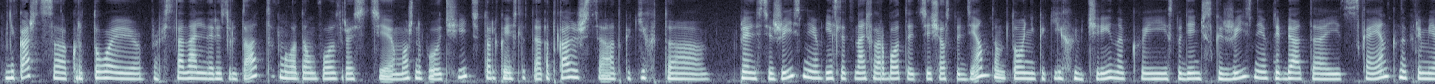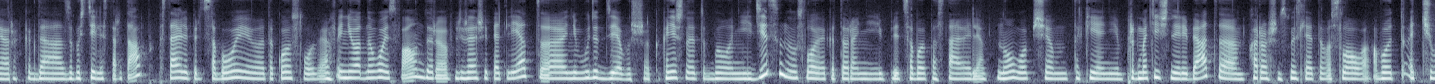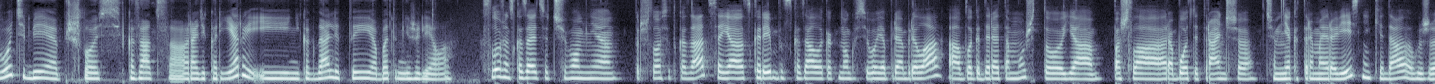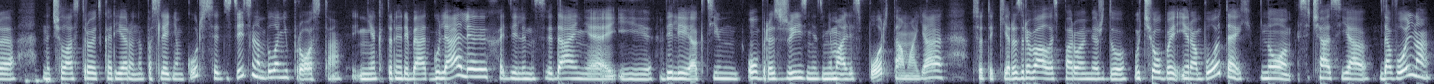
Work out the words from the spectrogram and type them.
Мне кажется, крутой профессиональный результат в молодом возрасте можно получить только если ты откажешься от каких-то прелести жизни. Если ты начал работать еще студентом, то никаких вечеринок и студенческой жизни. Ребята из Skyeng, например, когда запустили стартап, поставили перед собой такое условие. И ни у одного из фаундеров в ближайшие пять лет э, не будет девушек. Конечно, это было не единственное условие, которое они перед собой поставили, но, в общем, такие они прагматичные ребята, в хорошем смысле этого слова. А вот от чего тебе пришлось отказаться ради карьеры никогда ли ты об этом не жалела? Сложно сказать, от чего мне пришлось отказаться. Я скорее бы сказала, как много всего я приобрела, а благодаря тому, что я пошла работать раньше, чем некоторые мои ровесники, да, уже начала строить карьеру на последнем курсе. Действительно было непросто. Некоторые ребят гуляли, ходили на свидания и вели активный образ жизни, занимались спортом, а я все-таки разрывалась порой между учебой и работой, но сейчас я довольна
